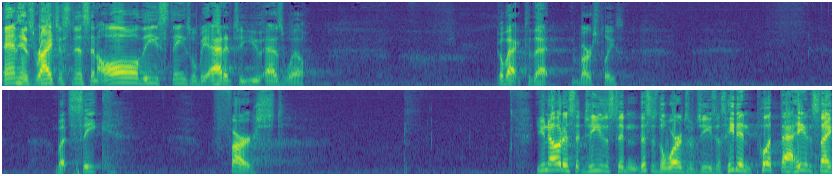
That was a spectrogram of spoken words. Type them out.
and his righteousness, and all these things will be added to you as well. Go back to that verse, please. But seek first. You notice that Jesus didn't, this is the words of Jesus. He didn't put that, he didn't say,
